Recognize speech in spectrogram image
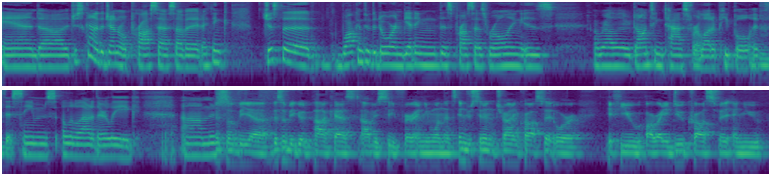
and uh, just kind of the general process of it. I think just the walking through the door and getting this process rolling is a rather daunting task for a lot of people if this seems a little out of their league. Um, This will be a this will be a good podcast, obviously for anyone that's interested in trying CrossFit, or if you already do CrossFit and you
